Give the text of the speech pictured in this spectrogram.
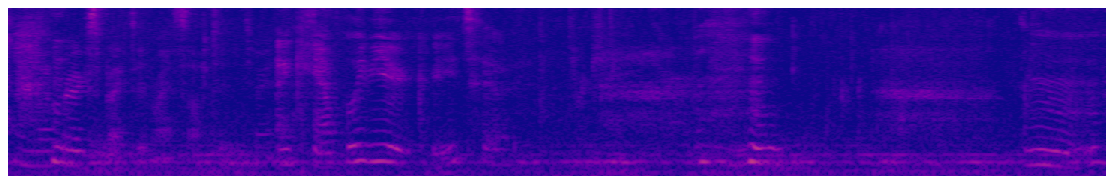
I never expected myself to enjoy I can't believe you agreed to it. Mm.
